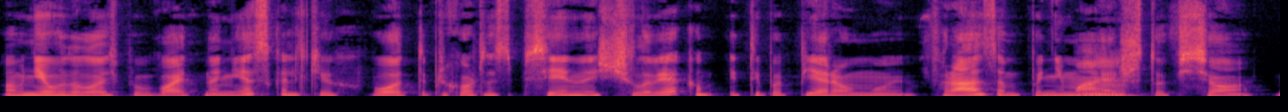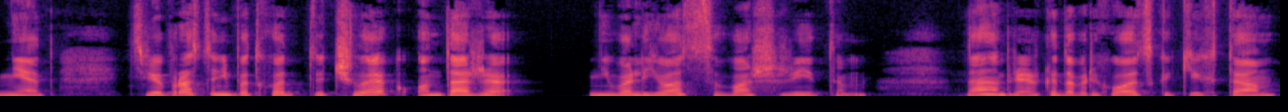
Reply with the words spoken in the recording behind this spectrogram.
а мне удалось побывать на нескольких, вот, ты приходишь на собеседование с человеком, и ты по первым фразам понимаешь, Мгм. что все, нет, тебе просто не подходит этот человек, он даже не вольется в ваш ритм. Да, например, когда приходят с каких-то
